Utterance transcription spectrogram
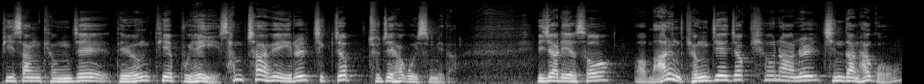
비상경제 대응 TF 회의 3차 회의를 직접 주재하고 있습니다. 이 자리에서 어, 많은 경제적 현안을 진단하고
